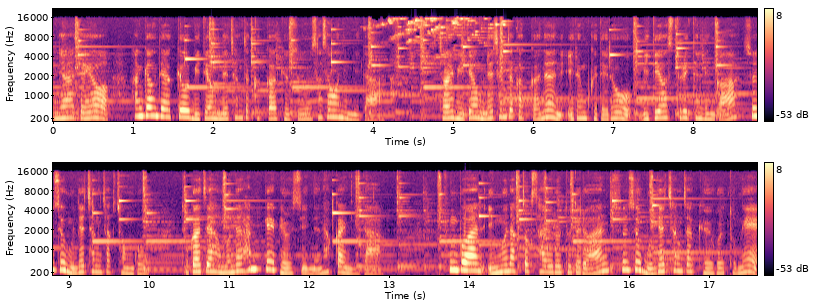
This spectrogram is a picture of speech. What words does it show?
안녕하세요. 한경대학교 미디어 문예 창작학과 교수 서성원입니다. 저희 미디어 문예 창작학과는 이름 그대로 미디어 스토리텔링과 순수 문예 창작 전공 두 가지 학문을 함께 배울 수 있는 학과입니다. 풍부한 인문학적 사유를 토대로 한 순수 문예 창작 교육을 통해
